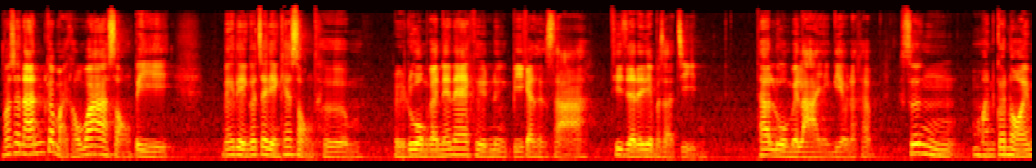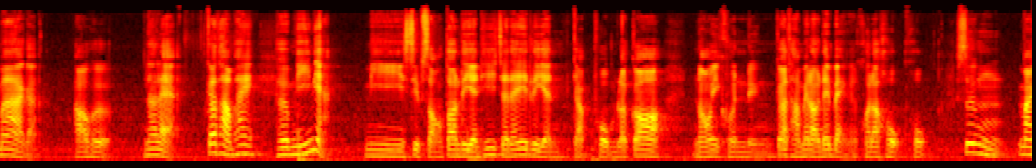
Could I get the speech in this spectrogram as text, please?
เพราะฉะนั้นก็หมายความว่า 2 ปี นักเรียนก็จะเรียนแค่ 2 เทอม หรือรวมกันแน่ๆ คือ 1 ปีการศึกษาที่จะได้เรียนภาษาจีน ถ้ารวมเวลาอย่างเดียวนะครับ ซึ่งมันก็น้อยมากอะ่ะ เอาเหอะ นั่นแหละ ก็ทำให้เทอมนี้เนี่ยมี 12 ตอนเรียนที่จะได้เรียนกับผมแล้วก็น้องอีกคนหนึ่งก็ทำให้เราได้แบ่งกันคนละ 6 6 ซึ่งมา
